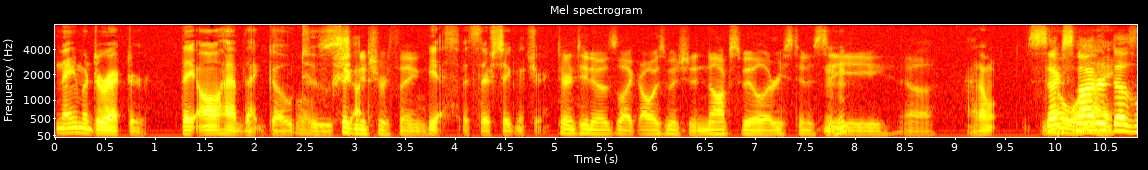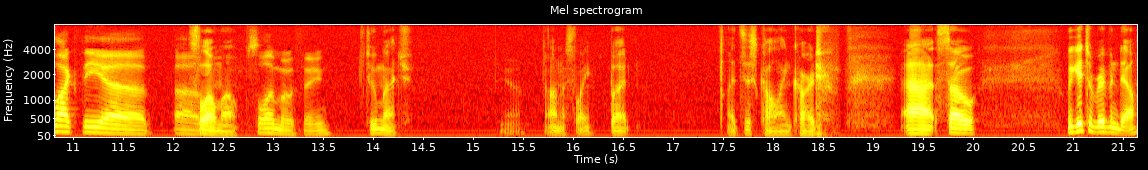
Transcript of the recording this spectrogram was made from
Name a director, they all have that go-to Well, shot. signature thing. Yes, it's their signature. Tarantino's like always mentioned in Knoxville or East Tennessee. Uh, I don't Zack Snyder Mm-hmm. why. does like the uh, uh, slow mo slow mo thing. too much. Yeah. honestly, but it's his calling card. uh, so we get to Rivendell.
